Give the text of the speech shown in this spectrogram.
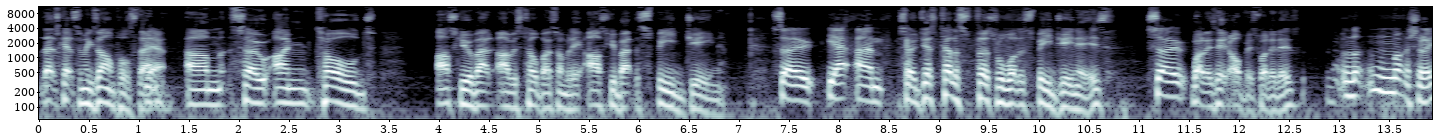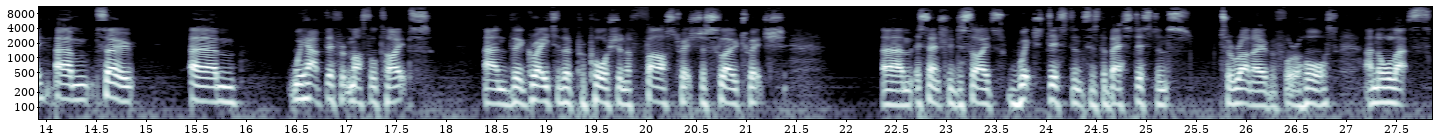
let's get some examples then. Yeah. Um, so I'm told, ask you about. I was told by somebody, ask you about the speed gene. So yeah. Um, so just tell us first of all what a speed gene is. So well, is it obvious what it is? Not, not necessarily. Um, so um, we have different muscle types, and the greater the proportion of fast twitch to slow twitch, um, essentially decides which distance is the best distance to run over for a horse, and all that's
